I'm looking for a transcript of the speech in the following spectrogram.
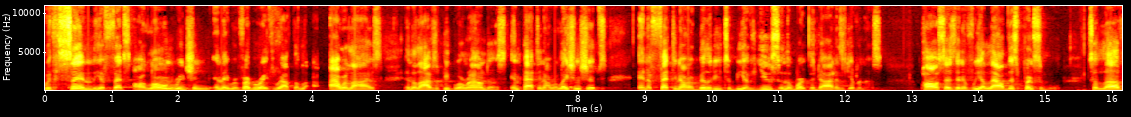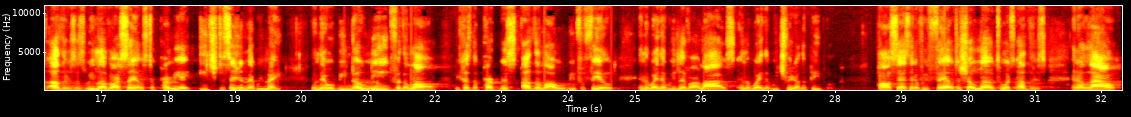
With sin, the effects are long reaching and they reverberate throughout the, our lives and the lives of people around us, impacting our relationships and affecting our ability to be of use in the work that God has given us. Paul says that if we allow this principle, to love others as we love ourselves, to permeate each decision that we make, then there will be no need for the law because the purpose of the law will be fulfilled in the way that we live our lives and the way that we treat other people. Paul says that if we fail to show love towards others and allow,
